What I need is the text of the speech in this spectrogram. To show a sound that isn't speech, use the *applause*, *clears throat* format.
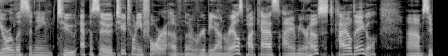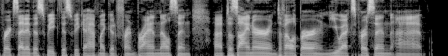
You're listening to episode 224 of the Ruby on Rails podcast. I am your host, Kyle Daigle. I'm super excited this week. This week, I have my good friend Brian Nelson, designer and developer and UX person,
